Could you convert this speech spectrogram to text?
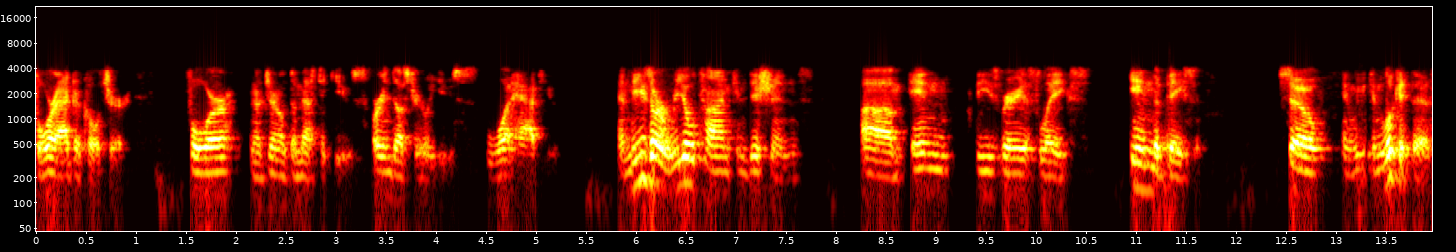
for agriculture, for you know, general domestic use or industrial use, what have you. And these are real-time conditions um, in these various lakes in the basin. So, and we can look at this,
